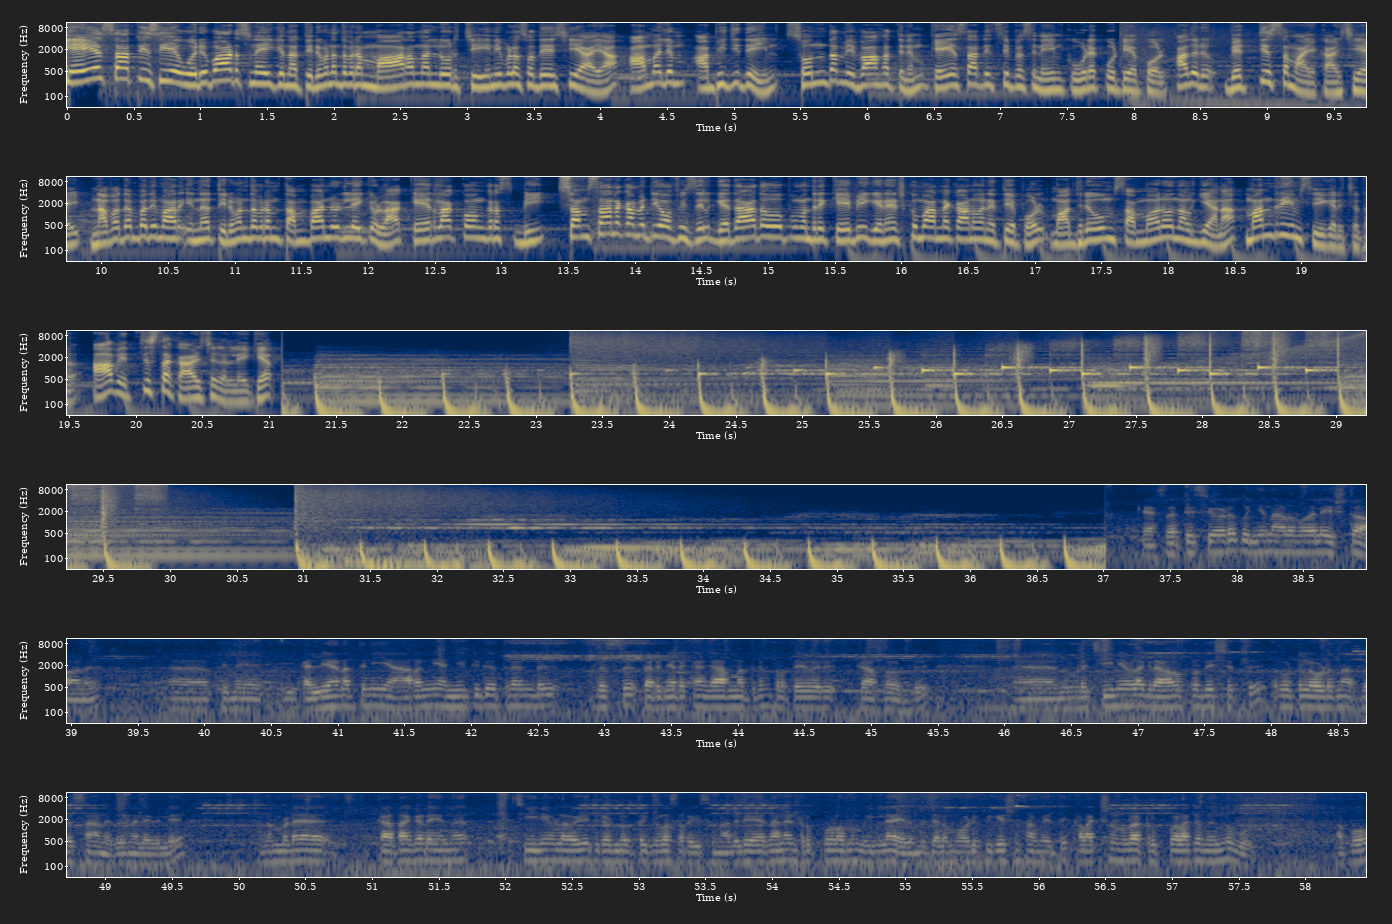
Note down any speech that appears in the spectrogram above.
K S R T സിയെ ഒരുപാട് സ്നേഹിക്കുന്ന തിരുവനന്തപുരം മാറനല്ലൂർ ചീനിവിള സ്വദേശിയായ അമലും അഭിജിതയും സ്വന്തം വിവാഹത്തിനും K S R T C ബസിനെയും കൂടെ കൂട്ടിയപ്പോൾ അതൊരു വ്യത്യസ്തമായ കാഴ്ചയായി. നവദമ്പതിമാർ ഇന്ന് തിരുവനന്തപുരം തമ്പാനൂരിലേക്കുള്ള കേരള കോൺഗ്രസ് ബി സംസ്ഥാന കമ്മിറ്റി ഓഫീസിൽ ഗതാഗത വകുപ്പ് മന്ത്രി കെ ബി ഗണേഷ് കുമാറിനെ കാണുവാൻ എത്തിയപ്പോൾ മധുരവും സമ്മാനവും നൽകിയാണ് മന്ത്രിയും സ്വീകരിച്ചത്. ആ വ്യത്യസ്ത കാഴ്ചകളിലേക്ക്. എസ് ആർ ടി സിയോട് കുഞ്ഞുനാൾ മുതലേ ഇഷ്ടമാണ്. പിന്നെ ഈ കല്യാണത്തിന് ഈ ആറഞ്ഞി അഞ്ഞൂറ്റി ഇരുപത്തിരണ്ട് ബസ് തിരഞ്ഞെടുക്കാൻ കാരണത്തിനും പ്രത്യേക ഒരു കാരണമുണ്ട്. നമ്മുടെ ചീനിയുള്ള ഗ്രാമപ്രദേശത്ത് റൂട്ടിലോടുന്ന ബസ്സാണിത് നിലവിൽ നമ്മുടെ കാട്ടാക്കടയിൽ നിന്ന് ചീനിയുള്ള വഴി തിരുവനന്തപുരത്തേക്കുള്ള സർവീസാണ് അതിൽ ഏതാനും ട്രിപ്പുകളൊന്നും ഇല്ലായിരുന്നു. ചില മോഡിഫിക്കേഷൻ സമയത്ത് കളക്ഷനുള്ള ട്രിപ്പുകളൊക്കെ നിന്നുപോയി. അപ്പോൾ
